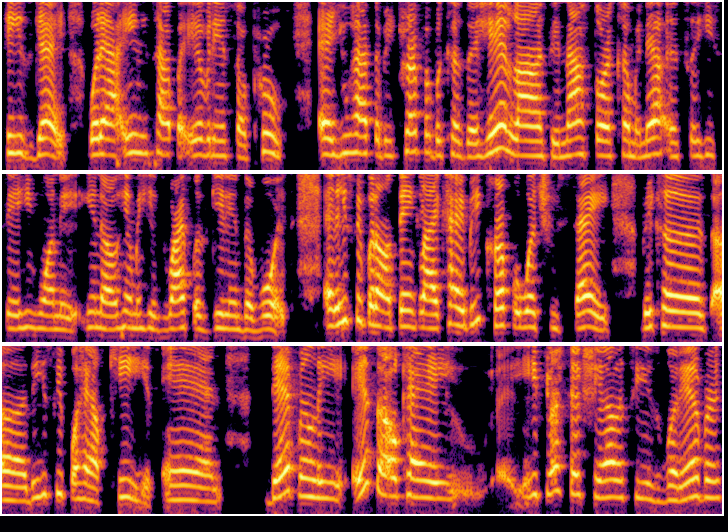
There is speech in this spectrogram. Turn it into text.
He's gay without any type of evidence or proof. And you have to be careful because the headlines did not start coming out until he said he wanted, you know, him and his wife was getting divorced. And these people don't think like, hey, be careful what you say because uh these people have kids and definitely it's okay if your sexuality is whatever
